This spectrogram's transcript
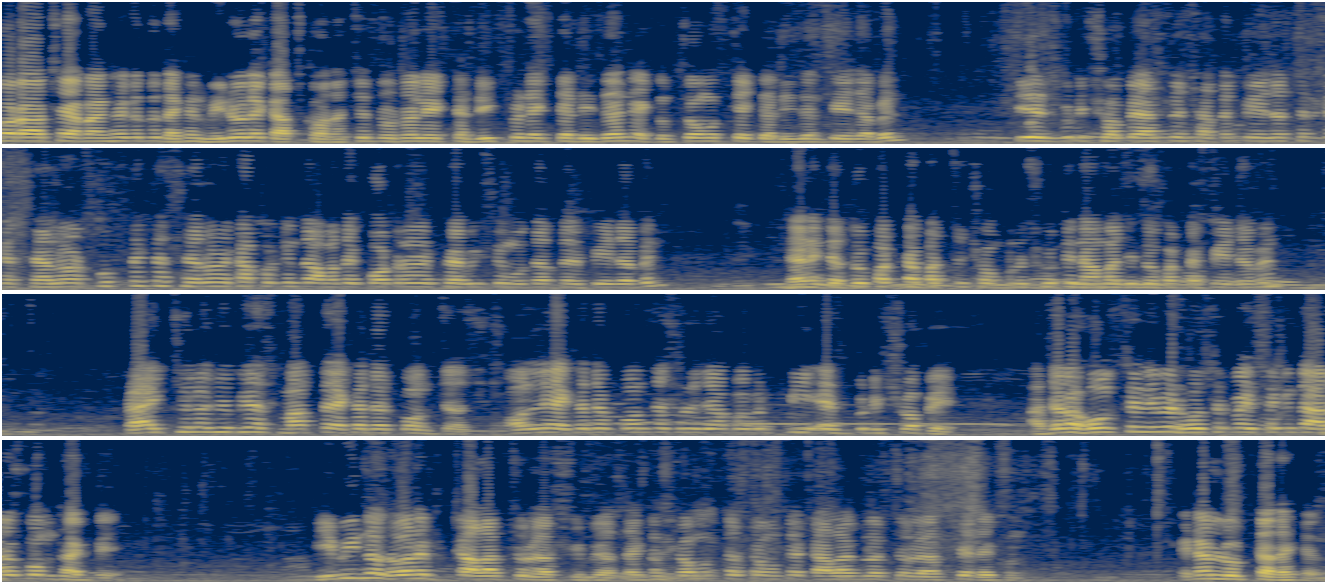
করা আছে এবং এখানে কিন্তু দেখেন মিডলে কাজ করা আছে। টোটালি একটা ডিফারেন্ট একটা ডিজাইন একদম চমৎকার একটা ডিজাইন পেয়ে যাবেন। পিএসবিটি শপে আসলে সাথে পেয়ে যাচ্ছেন একটা প্রত্যেকটা কাপড় কিন্তু আমাদের কটনের ফ্যাব্রিক্সের মধ্যে পেয়ে যাবেন। একটা পাচ্ছেন, সম্পূর্ণ সুতি নামাজি পেয়ে যাবেন। প্রাইস ছিল যে মাত্র এক হাজার পঞ্চাশ। অনলি এক হাজার পঞ্চাশ হলে যা পাবেন পিএসবিটি শপে আর যারা হোলসেল নেবেন হোলসেল প্রাইসটা কিন্তু আরও কম থাকবে। বিভিন্ন ধরনের কালার চলে আসছে বিয়াস। একদম চমৎকার চমৎকার কালারগুলো চলে আসছে, দেখুন। এটার লুকটা দেখেন।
